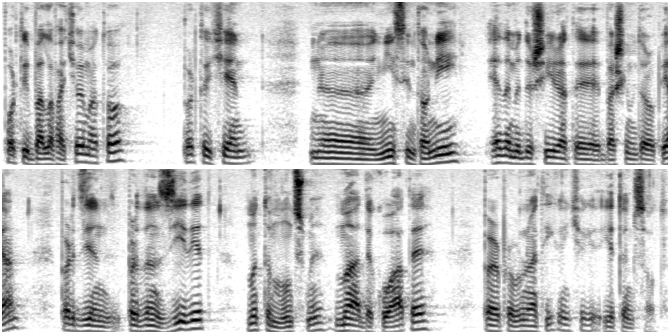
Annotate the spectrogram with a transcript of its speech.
por t'i ballafaqojmë ato për të qenë në një sintoni edhe me dëshirat e Bashkimit Europian për të dhënë zgjidhjet më të mundshme, më adekuate për problematikën që jetojmë sot.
